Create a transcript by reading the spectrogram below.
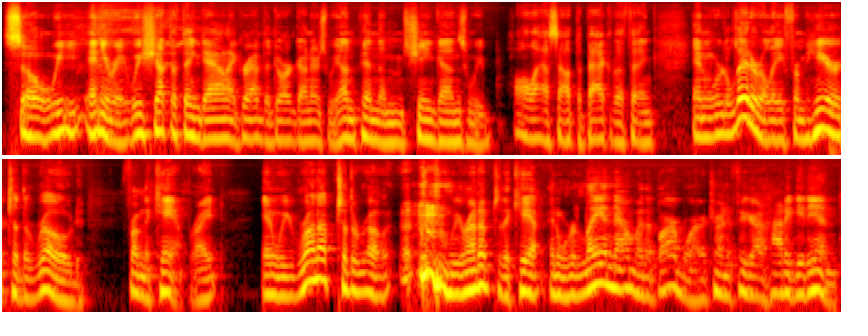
So we, anyway, we shut the thing down. I grabbed the door gunners. We unpin the machine guns. We haul ass out the back of the thing, and we're literally from here to the road from the camp, right? And we run up to the road. we run up to the camp, and we're laying down by the barbed wire trying to figure out how to get in.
